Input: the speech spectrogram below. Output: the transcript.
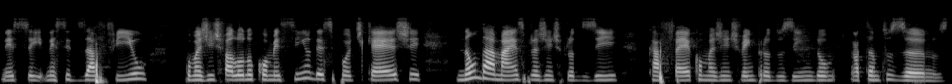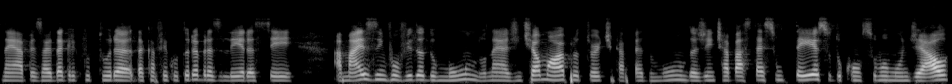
nesse, nesse desafio como a gente falou no comecinho desse podcast, não dá mais para a gente produzir café como a gente vem produzindo há tantos anos, né? Apesar da agricultura, da cafeicultura brasileira ser a mais desenvolvida do mundo, né? A gente é o maior produtor de café do mundo, a gente abastece um terço do consumo mundial,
